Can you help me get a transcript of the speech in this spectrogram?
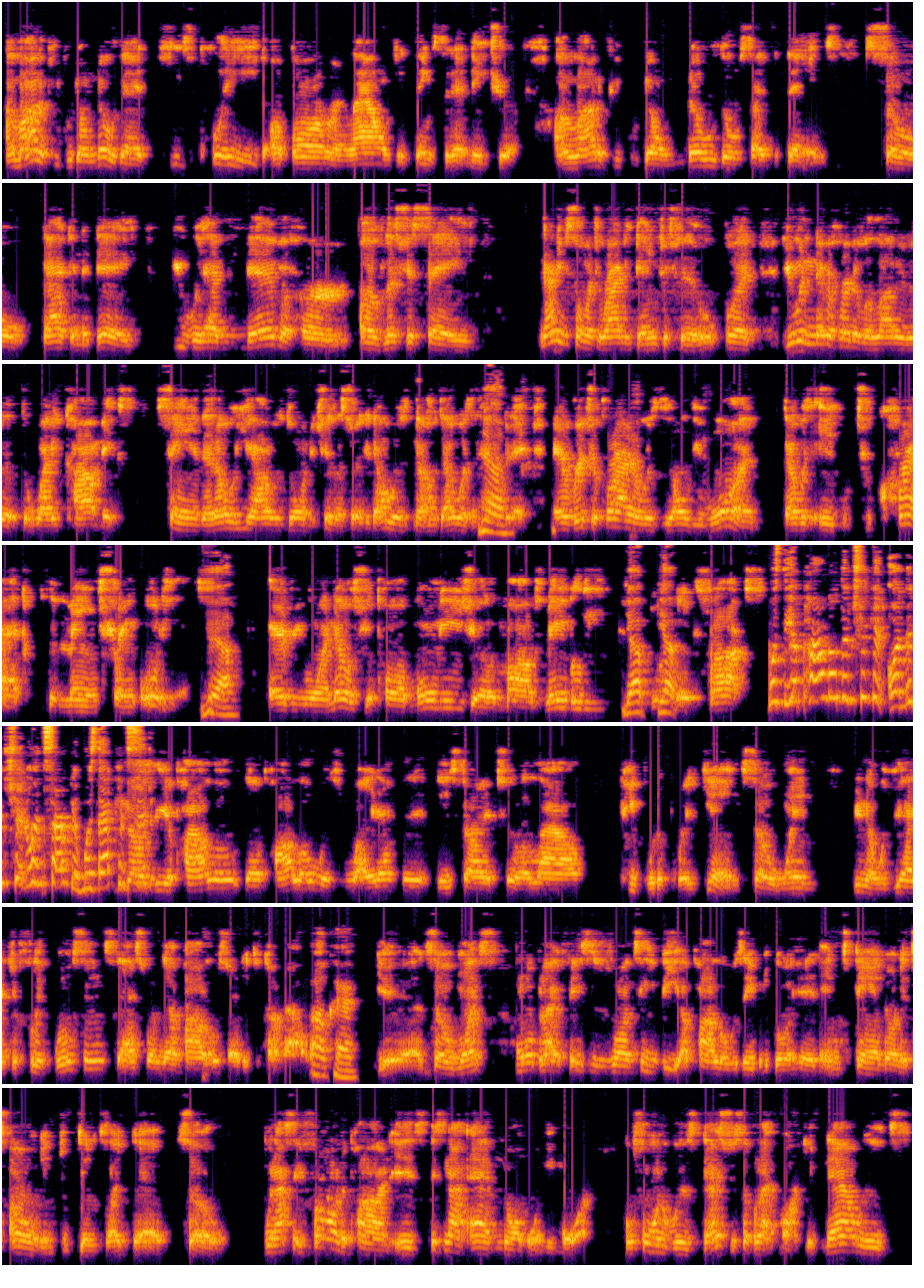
a lot of people don't know that he's played a bar and lounge and things to that nature. A lot of people don't know those type of things. So back in the day, you would have never heard of, let's just say, not even so much Rodney Dangerfield, but you would have never heard of a lot of the, the white comics saying that, oh yeah, I was doing the chitlin circuit. That was no, that wasn't no. happening. And Richard Pryor was the only one that was able to crack the mainstream audience. Yeah. Everyone else, your Paul Mooney's, your Moms Mabley, yep, yep. Foxx. Was the Apollo the chicken on the chitlin circuit? Was that considered? No, the Apollo. The Apollo was right after they started to allow people to break in. So when you know when you had your Flip Wilsons, that's when the Apollo started to come out. Okay. Yeah. So once more black faces was on TV, Apollo was able to go ahead and stand on its own and do things like that. So when I say frowned upon, it's it's not abnormal anymore. Before it was that's just a black market. Now it's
